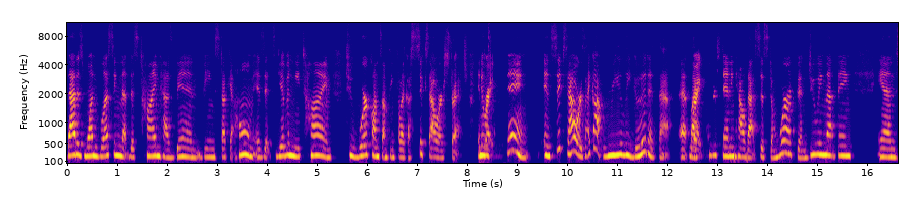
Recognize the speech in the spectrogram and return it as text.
that is one blessing that this time has been being stuck at home is it's given me time to work on something for like a six hour stretch. And it was right. dang, in six hours, I got really good at that, at like understanding how that system worked and doing that thing and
